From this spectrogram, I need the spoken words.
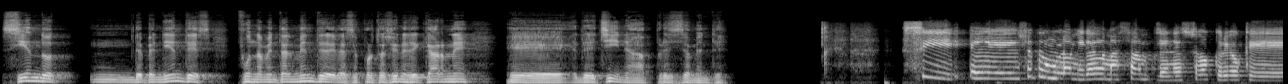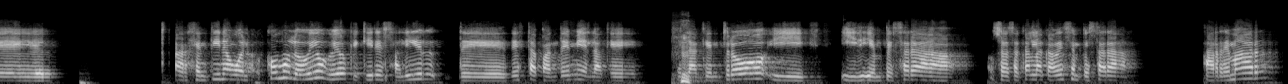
siendo mm, dependientes fundamentalmente de las exportaciones de carne eh, de China, precisamente? Sí, eh, yo tengo una mirada más amplia en eso. Creo que Argentina, bueno, ¿cómo lo veo? Veo que quiere salir de, de esta pandemia en la que, en la que entró y, y empezar a, o sea, sacar la cabeza, empezar a, a remar.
